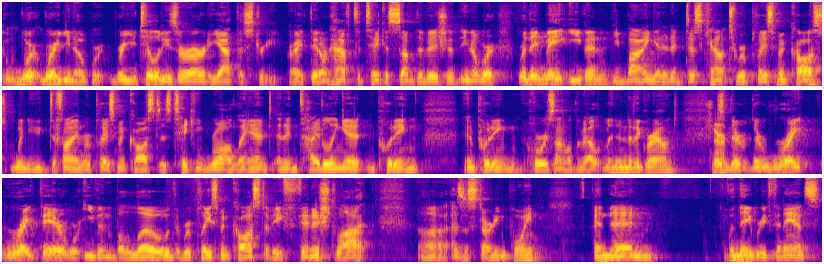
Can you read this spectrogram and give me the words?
where, where, you know where, where, utilities are already at the street, right? They don't have to take a subdivision. You know where where they may even be buying it at a discount to replacement cost. When you define replacement cost as taking raw land and entitling it and putting and putting horizontal development into the ground. Sure. So they're they're right right there or even below the replacement cost of a finished lot uh, as a starting point, and then when they refinance,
